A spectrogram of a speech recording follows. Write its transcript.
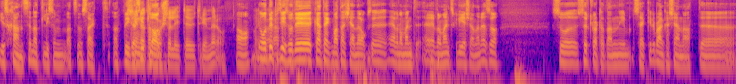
ges chansen att liksom, att som sagt, att bygga Synd sitt att han lag. får så lite utrymme då Ja, och det är precis och det kan jag tänka mig att han känner också, även om man inte, även om man inte skulle erkänna det så, så, så är det klart att han säkert ibland kan känna att eh,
